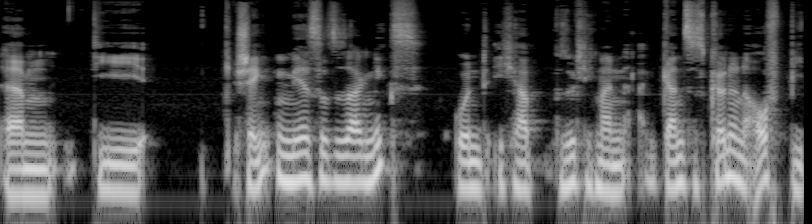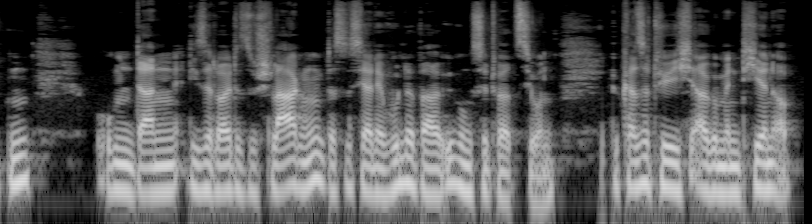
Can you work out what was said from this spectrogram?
ähm, die schenken mir sozusagen nichts und ich habe wirklich mein ganzes Können aufbieten, um dann diese Leute zu schlagen. Das ist ja eine wunderbare Übungssituation. Du kannst natürlich argumentieren, ob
